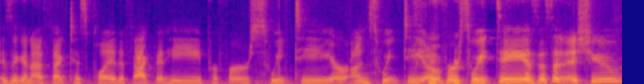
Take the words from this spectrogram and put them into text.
Is it going to affect his play? The fact that he prefers sweet tea or unsweet tea over sweet tea is this an issue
